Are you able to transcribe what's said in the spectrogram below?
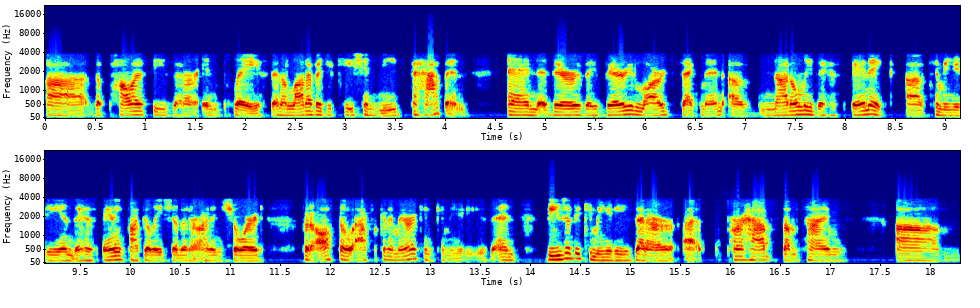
uh, the policies that are in place, and a lot of education needs to happen. And there's a very large segment of not only the Hispanic uh, community and the Hispanic population that are uninsured, but also African American communities. And these are the communities that are uh, perhaps sometimes um,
